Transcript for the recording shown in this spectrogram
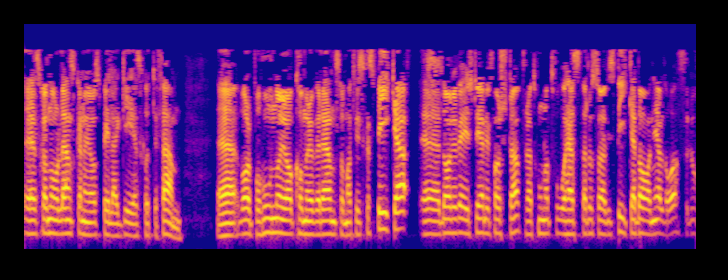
eh, ska norrländskan och jag spela GS75. Eh, varpå hon och jag kommer överens om att vi ska spika eh, Daniel Wäjersten i första. För att hon har två hästar. Då sa jag vi spikar Daniel då. För då,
